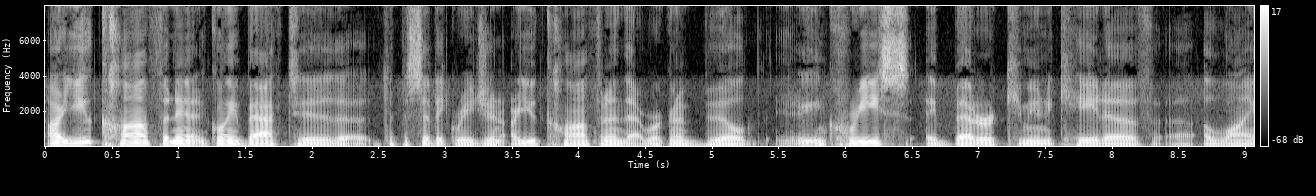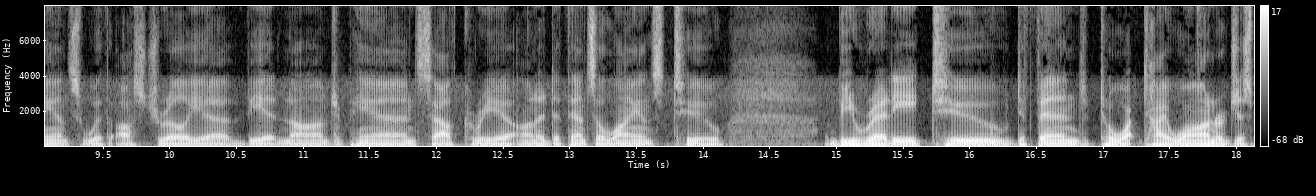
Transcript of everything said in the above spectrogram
Are you confident, going back to the, the Pacific region, are you confident that we're going to build, increase a better communicative uh, alliance with Australia, Vietnam, Japan, South Korea on a defense alliance to be ready to defend to Taiwan or just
